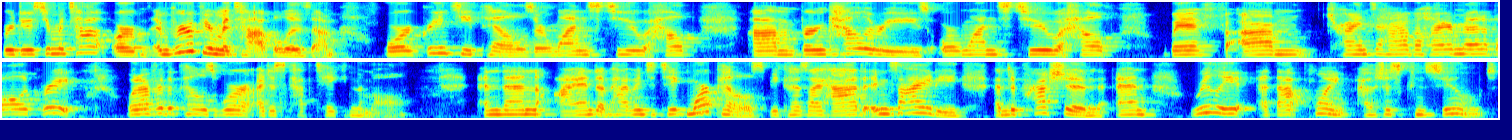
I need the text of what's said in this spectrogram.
reduce your meta or improve your metabolism, or green tea pills, or ones to help um, burn calories, or ones to help with um, trying to have a higher metabolic rate. Whatever the pills were, I just kept taking them all. And then I ended up having to take more pills because I had anxiety and depression. And really, at that point, I was just consumed.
